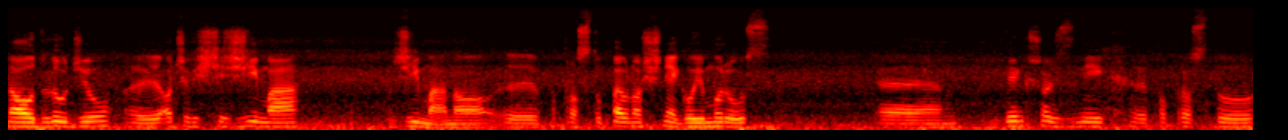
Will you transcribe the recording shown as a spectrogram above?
na odludziu. Oczywiście zima, zima, no po prostu pełno śniegu i mróz. Większość z nich po prostu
